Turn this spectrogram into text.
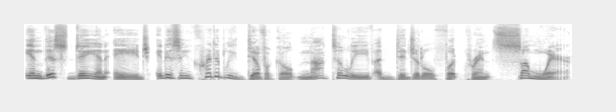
In this day and age, it is incredibly difficult not to leave a digital footprint somewhere.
